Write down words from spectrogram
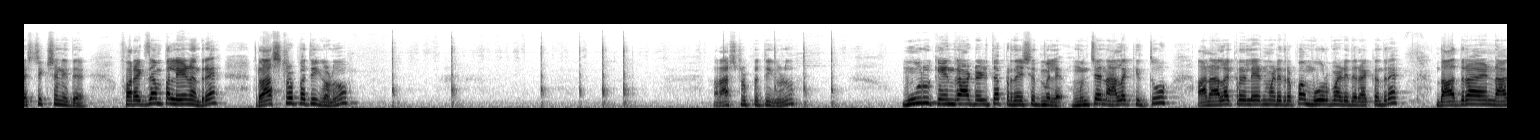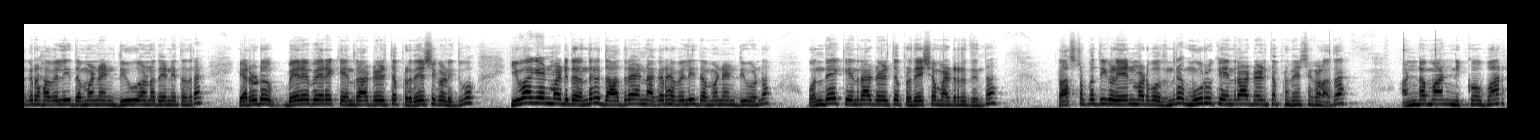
ರೆಸ್ಟ್ರಿಕ್ಷನ್ ಇದೆ. ಫಾರ್ ಎಕ್ಸಾಂಪಲ್ ಏನಂದರೆ, ರಾಷ್ಟ್ರಪತಿಗಳು ರಾಷ್ಟ್ರಪತಿಗಳು ಮೂರು ಕೇಂದ್ರಾಡಳಿತ ಪ್ರದೇಶದ ಮೇಲೆ. ಮುಂಚೆ ನಾಲ್ಕಿತ್ತು, ಆ ನಾಲ್ಕರಲ್ಲಿ ಏನು ಮಾಡಿದ್ರಪ್ಪ? ಮೂರು ಮಾಡಿದ್ದಾರೆ. ಯಾಕಂದರೆ ದಾದ್ರಾ ಆ್ಯಂಡ್ ನಾಗರ್ ಹವೇಲಿ, ದಮನ್ ಆ್ಯಂಡ್ ದಿವ್ ಅನ್ನೋದೇನಿತ್ತಂದರೆ ಎರಡು ಬೇರೆ ಬೇರೆ ಕೇಂದ್ರಾಡಳಿತ ಪ್ರದೇಶಗಳಿದ್ವು. ಇವಾಗ ಏನು ಮಾಡಿದ್ದಾರೆ ಅಂದರೆ ದಾದ್ರಾ ಆ್ಯಂಡ್ ನಾಗರ್ ಹವೇಲಿ, ದಮನ್ ಆ್ಯಂಡ್ ದಿವನ್ನ ಒಂದೇ ಕೇಂದ್ರಾಡಳಿತ ಪ್ರದೇಶ ಮಾಡಿರೋದ್ರಿಂದ ರಾಷ್ಟ್ರಪತಿಗಳು ಏನು ಮಾಡ್ಬೋದು ಅಂದರೆ ಮೂರು ಕೇಂದ್ರಾಡಳಿತ ಪ್ರದೇಶಗಳಾದ ಅಂಡಮಾನ್, ನಿಕೋಬಾರ್,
